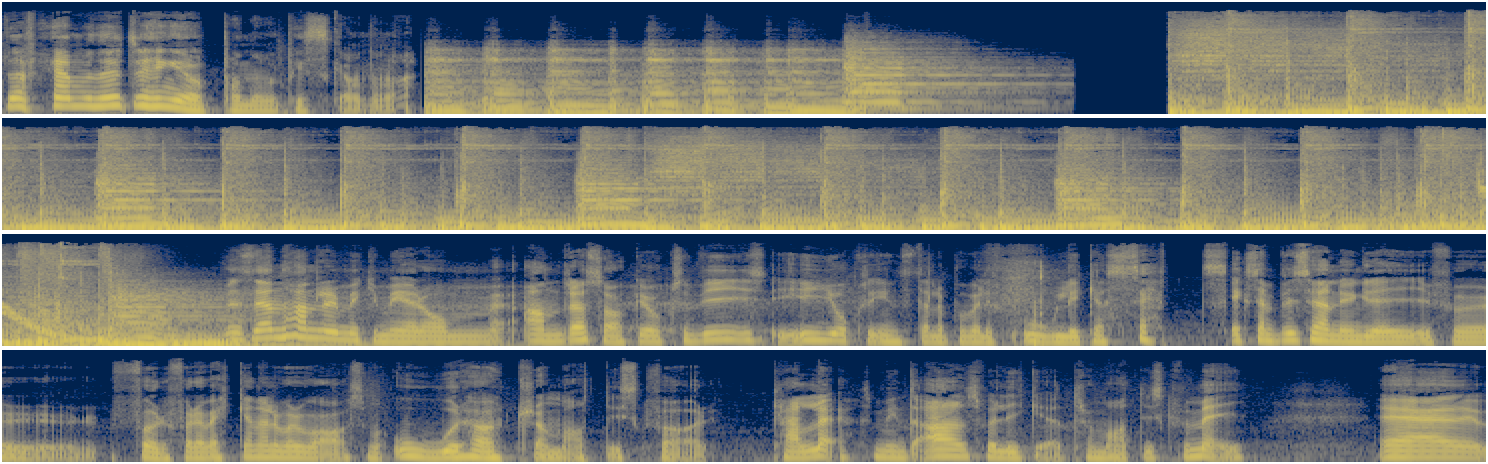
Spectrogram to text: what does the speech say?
Det tar fem minuter att hänga upp honom och piska honom. Va? Men sen handlar det mycket mer om andra saker också. Vi är ju också inställda på väldigt olika sätt. Exempelvis hände en grej för, för förra veckan eller vad det var som var oerhört traumatisk för Kalle. Som inte alls var lika traumatisk för mig. Eh,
